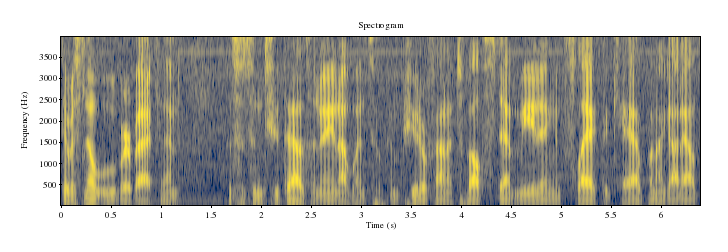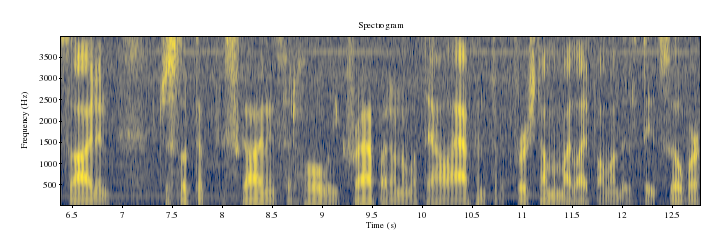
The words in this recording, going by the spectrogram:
there was no Uber back then. This was in 2008. I went to a computer, found a 12 step meeting, and flagged the cab when I got outside and just looked up at the sky and I said, Holy crap, I don't know what the hell happened. For the first time in my life, I wanted to stay sober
